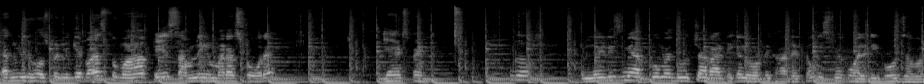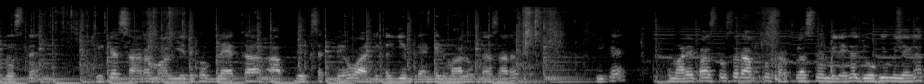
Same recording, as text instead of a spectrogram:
कर्नवीर हॉस्पिटल के पास तो वहाँ पे सामने हमारा स्टोर है। जेंट्स पैंट लेडीज़ में आपको मैं दो चार आर्टिकल और दिखा देता हूँ। इसमें क्वालिटी बहुत ज़बरदस्त है। ठीक है सारा माल ये देखो ब्लैक का आप देख सकते हो आर्टिकल ये ब्रांडेड माल होता है सारा। ठीक है? हमारे पास तो सर आपको सरप्लस में मिलेगा, जो भी मिलेगा।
